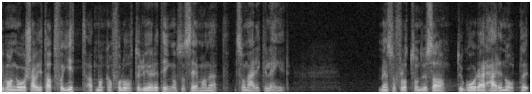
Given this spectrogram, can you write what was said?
I mange år har vi tatt for gitt at man kan få lov til å gjøre ting, og så ser man at sånn er det ikke lenger. Men så flott som du sa, du går der Herren åpner.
